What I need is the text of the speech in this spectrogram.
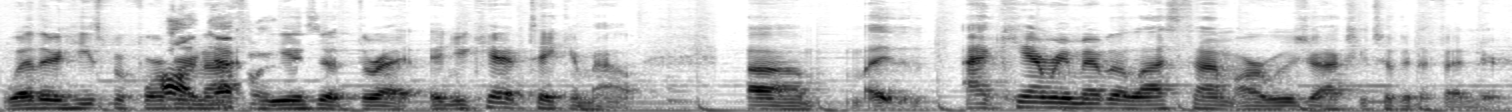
Whether he's performing Oh, or not, definitely. he is a threat, and you can't take him out. Um, I, I can't remember the last time Araújo actually took a defender.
